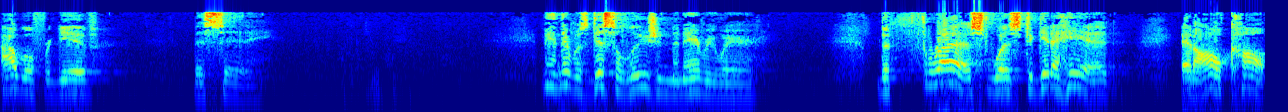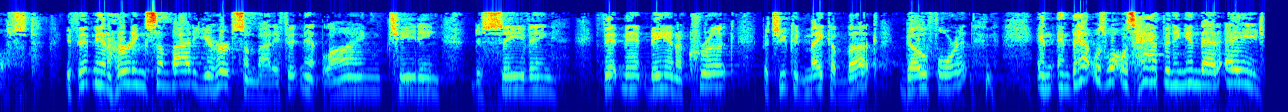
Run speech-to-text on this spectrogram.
I will forgive this city. Man, there was disillusionment everywhere. The thrust was to get ahead at all cost. If it meant hurting somebody, you hurt somebody. If it meant lying, cheating, deceiving, if it meant being a crook, but you could make a buck, go for it. And, and that was what was happening in that age.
